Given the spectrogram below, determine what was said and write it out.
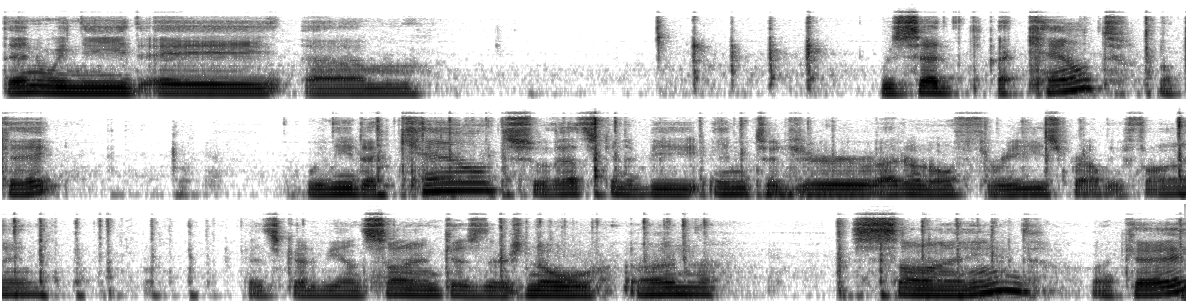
Then we need a um we said account okay. We need a count so that's going to be integer I don't know three is probably fine. It's got to be unsigned because there's no unsigned okay.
